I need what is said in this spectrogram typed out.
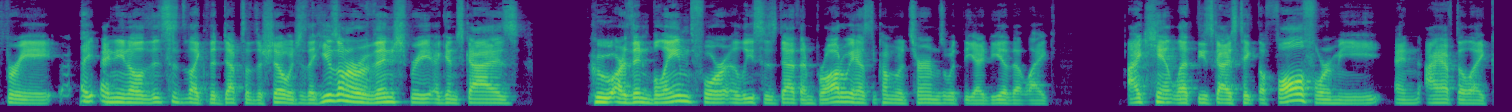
spree. And you know, this is like the depth of the show, which is that he was on a revenge spree against guys who are then blamed for Elisa's death, and Broadway has to come to terms with the idea that like I can't let these guys take the fall for me, and I have to like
